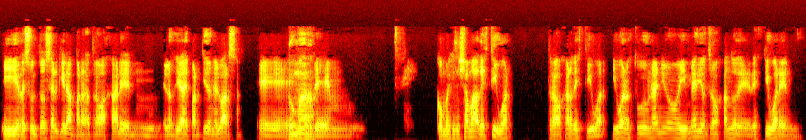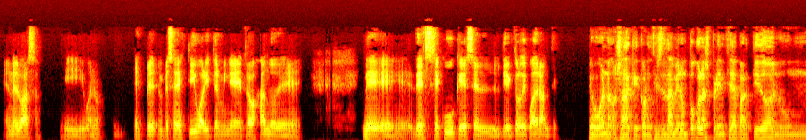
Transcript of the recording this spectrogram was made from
y resultó ser que era para trabajar en, los días de partido en el Barça. Eh, ¿Cómo es que se llama? De steward. Trabajar de steward. Y bueno, estuve un año y medio trabajando de, de steward en, en el Barça. Y bueno, empecé de steward y terminé trabajando de, de, SQ, que es el director de cuadrante. Qué bueno, o sea, que conociste también un poco la experiencia de partido en un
